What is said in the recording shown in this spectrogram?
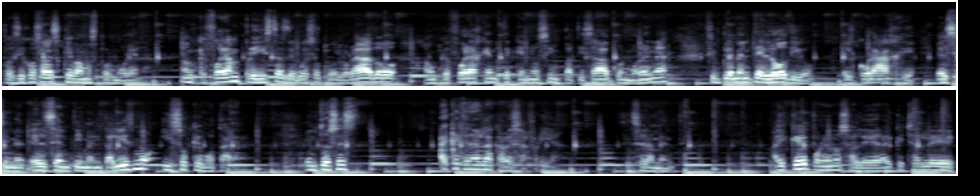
pues dijo, ¿sabes qué? Vamos por Morena. Aunque fueran priistas de hueso colorado, aunque fuera gente que no simpatizaba con Morena, simplemente el odio, el coraje, el, el sentimentalismo hizo que votaran. Entonces, hay que tener la cabeza fría, sinceramente. Hay que ponernos a leer, hay que echarle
